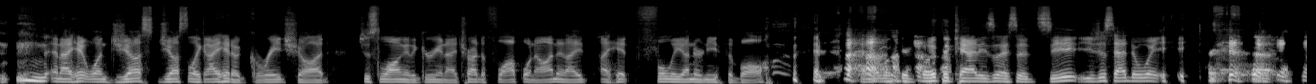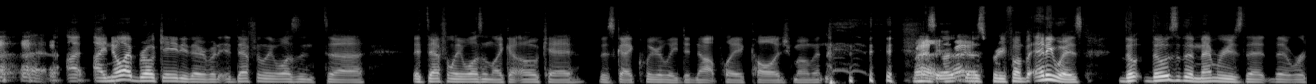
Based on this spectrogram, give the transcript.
and I hit one just just like I hit a great shot just long of the green. I tried to flop one on and I, I hit fully underneath the ball. and I looked at both the caddies and I said, See, you just had to wait. uh, I, I know I broke 80 there, but it definitely wasn't uh, it definitely wasn't like a okay, this guy clearly did not play a college moment. right, so right. that was pretty fun. But anyways, th- those are the memories that that were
